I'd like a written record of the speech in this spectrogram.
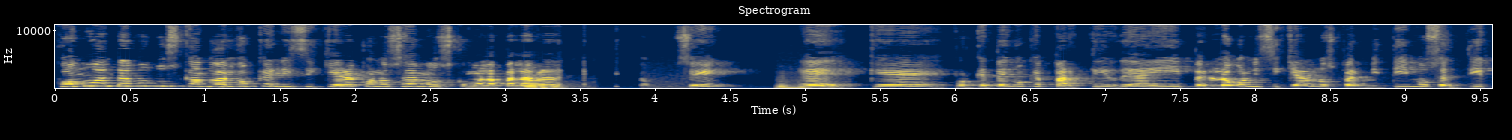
¿cómo andamos buscando algo que ni siquiera conocemos, como la palabra de éxito? ¿Sí? eh, ¿Qué? Porque tengo que partir de ahí, pero luego ni siquiera nos permitimos sentir,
